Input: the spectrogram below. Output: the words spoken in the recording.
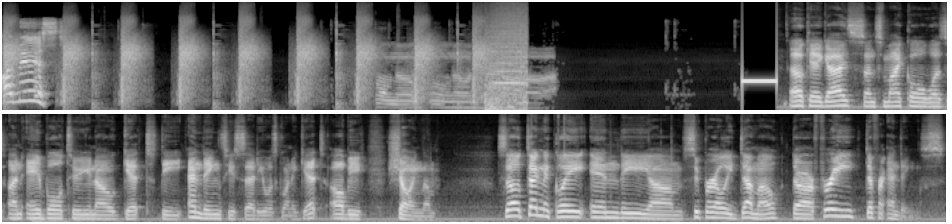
I missed! Oh no, oh no. Uh, Okay, guys, since Michael was unable to, you know, get the endings he said he was going to get, I'll be showing them. So, technically, in the um, super early demo, there are three different endings.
